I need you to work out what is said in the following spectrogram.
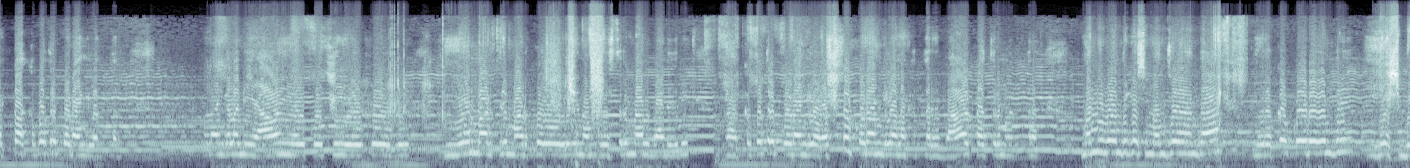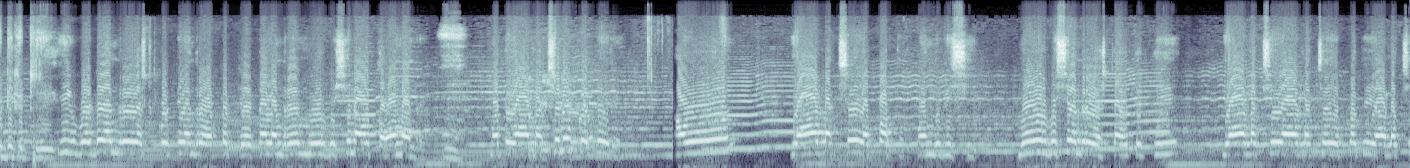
ಒಟ್ಟು ಅಕ್ಕಪತ್ರ ಕೊಡಂಗಿಲ್ಲ ಅಂತಾರೆ. ಕೊಡಂಗಿಲ್ಲ ನೀ ಯಾವ ಹೇಳ್ಕೋತಿ ಹೇಳ್ಕೊ ಹೋಗು ನೀ ಏನ್ ಮಾಡ್ತೀರಿ ಮಾಡ್ಕೊ ಹೋಗ್ರಿ ನಮ್ಮ ಹೆಸರು ಮೇಲೆ ಮಾಡಿದ್ರಿ. ಅಕ್ಕಪತ್ರ ಕೊಡಂಗಿಲ್ಲ ಒಟ್ಟು ಕೊಡಂಗಿಲ್ಲ ಅನ್ನಕತ್ತಾರ. ಭಾಳ ಕಾತ್ರ ಮಾಡ್ತಾರ. ಮನೆ ಬಂದಿಗೆ ಮಂಜು ಅಂದ ನೀವ್ ರೊಕ್ಕ ಕೊಡಿರಂದ್ರಿ ಎಷ್ಟು ಬಡ್ಡಿ ಕಟ್ಟ್ರಿ? ಈಗ ಬಡ್ಡಿ ಅಂದ್ರೆ ಎಷ್ಟು ಕೊಟ್ಟಿ ಅಂದ್ರೆ ಒಟ್ಟ ಟೋಟಲ್ ಅಂದ್ರೆ ಮೂರ್ ಬಿಸಿ ನಾವು ತಗೊಂಡ್ರಿ ಮತ್ತೆ ಯಾವ ಲಕ್ಷನೂ ಕಟ್ಟಿದ್ರಿ ಅವು ಎರಡು ಲಕ್ಷ ಎಪ್ಪತ್ತು? ಒಂದು ಬಿಸಿ. ಮೂರು ಬಿಸಿ ಅಂದ್ರೆ ಎಷ್ಟಾಗ್ತೈತಿ? ಎರಡು ಲಕ್ಷ ಎರಡು ಲಕ್ಷ ಎಪ್ಪತ್ತು? ಎರಡು ಲಕ್ಷ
